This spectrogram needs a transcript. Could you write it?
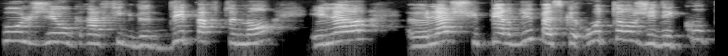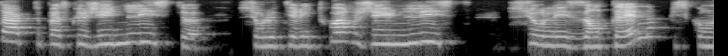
pôle géographique, de département. Et là, euh, là, je suis perdue parce que autant j'ai des contacts, parce que j'ai une liste sur le territoire, j'ai une liste sur les antennes, puisqu'on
